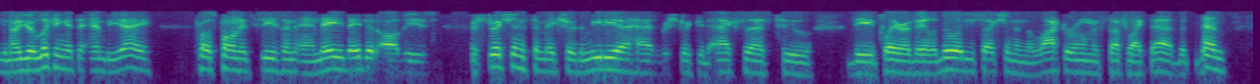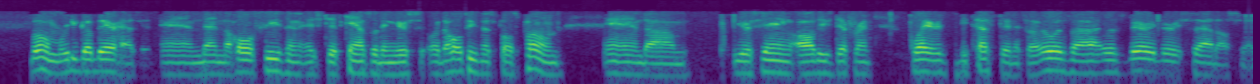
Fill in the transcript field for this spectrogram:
you know you're looking at the nba postpone its season and they they did all these restrictions to make sure the media had restricted access to the player availability section in the locker room and stuff like that. But then boom rudy gobert has it. And then the whole season is just canceled and you're or the whole season is postponed. And um, you're seeing all these different players to be tested, and so it was uh, it was very very sad. I'll say.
